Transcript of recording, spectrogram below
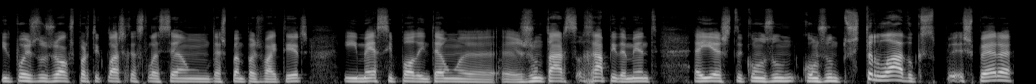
e depois dos jogos particulares que a seleção das Pampas vai ter e Messi pode então uh, juntar-se rapidamente a este conjunto, conjunto estrelado que se espera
